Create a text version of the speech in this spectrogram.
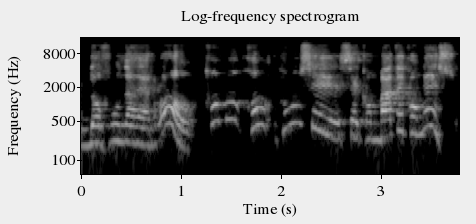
dos fundas de arroz. ¿Cómo, cómo, se, se combate con eso?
